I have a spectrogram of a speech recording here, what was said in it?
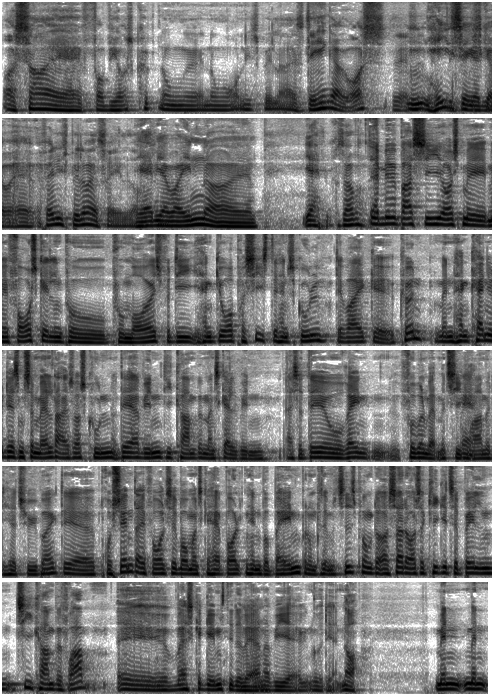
Og så øh, får vi også købt nogle, øh, nogle ordentlige spillere. Altså, det hænger jo også... Altså, mm, helt sikkert. Vi skal jo have fat i spillermaterialet. Ja, jeg var inde og... Øh Ja, Christoffer? Jeg vil bare sige også med, med forskellen på, på Morris, fordi han gjorde præcis det, han skulle. Det var ikke øh, kønt, men han kan jo det, som Sam Allardyce også kunne, og det er at vinde de kampe, man skal vinde. Altså, det er jo ren fodboldmatematik ja. meget med de her typer. Ikke? Det er procenter i forhold til, hvor man skal have bolden hen på banen på nogle bestemte tidspunkter, og så er det også at kigge i tabellen 10 kampe frem. Øh, hvad skal gennemsnittet være, mm. når vi er nået der? Nå. Men, men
